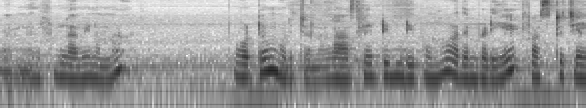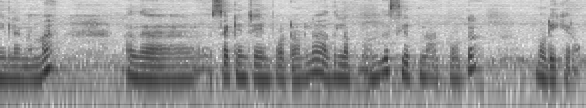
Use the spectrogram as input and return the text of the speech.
பாருங்கள் இது ஃபுல்லாகவே நம்ம போட்டு முடிச்சிடணும். லாஸ்ட்டில் எப்படி முடிப்போமோ அதன்படியே ஃபஸ்ட்டு செயினில் நம்ம அந்த செகண்ட் செயின் போட்டோம்ல அதில் வந்து ஸ்லிப் நாட் போட்டு முடிக்கிறோம்.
